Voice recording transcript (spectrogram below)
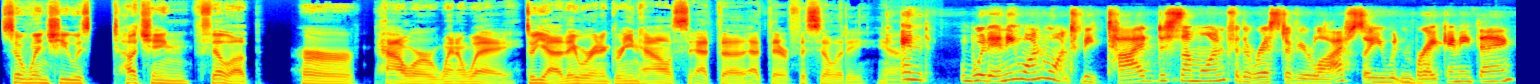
so when she was touching Philip, her power went away. So yeah, they were in a greenhouse at the at their facility. Yeah. And would anyone want to be tied to someone for the rest of your life so you wouldn't break anything?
